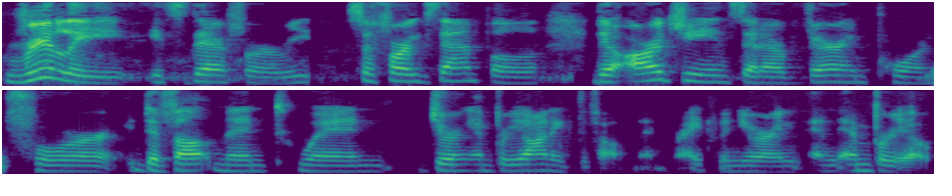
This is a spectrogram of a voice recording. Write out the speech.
really it's there for a reason. So, for example, there are genes that are very important for development when during embryonic development, right? When you're an, an embryo,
